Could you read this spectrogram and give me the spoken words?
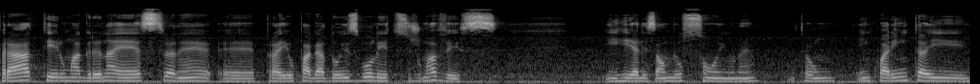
para ter uma grana extra, né, é, para eu pagar dois boletos de uma vez e realizar o meu sonho, né? Então, em 40 e,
